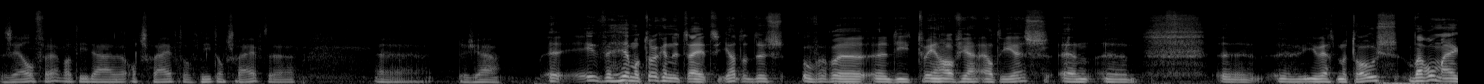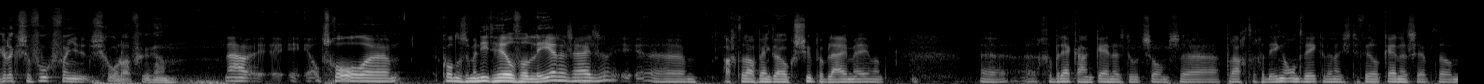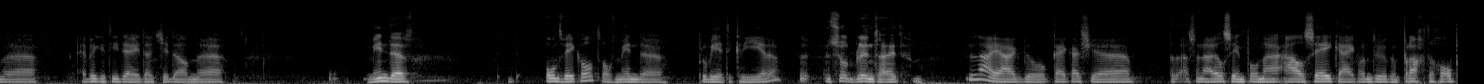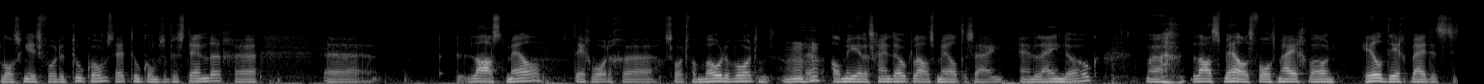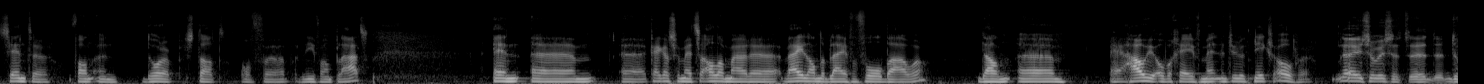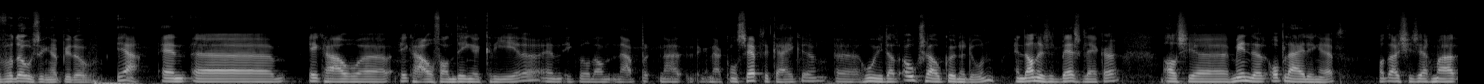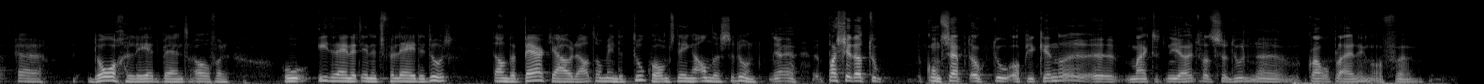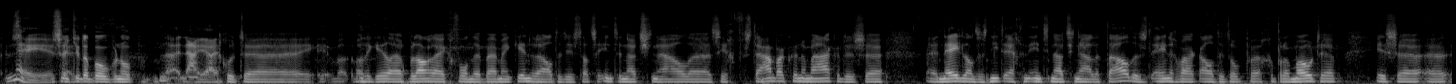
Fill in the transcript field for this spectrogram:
zelf, hè, wat hij daar opschrijft of niet opschrijft. dus ja, even helemaal terug in de tijd. Je had het dus over uh, uh, die 2,5 jaar LTS en je werd matroos. Waarom eigenlijk zo vroeg van je school afgegaan? Nou, op school konden ze me niet heel veel leren, zeiden ze. achteraf ben ik er ook super blij mee, want gebrek aan kennis doet soms prachtige dingen ontwikkelen. En als je te veel kennis hebt, dan heb ik het idee dat je dan minder ontwikkelt of minder probeert te creëren. Een soort blindheid. Nou ja, ik bedoel, kijk, als je als we nou heel simpel naar ALC kijken, wat natuurlijk een prachtige oplossing is voor de toekomst, hè, toekomstbestendig. Uh, uh, last mail, tegenwoordig uh, een soort van modewoord. Want mm -hmm. Almere schijnt ook last mail te zijn en Leinde ook. Maar last mail is volgens mij gewoon heel dicht bij het centrum van een dorp, stad of in ieder geval een plaats. En um, uh, kijk, als we met z'n allen maar uh, weilanden blijven volbouwen, dan uh, hou je op een gegeven moment natuurlijk niks over. Nee, zo is het. De, de verdozing heb je het over. Ja, en ik, hou, ik hou van dingen creëren en ik wil dan naar, naar, naar concepten kijken hoe je dat ook zou kunnen doen. En dan is het best lekker als je minder opleiding hebt. Want als je zeg maar doorgeleerd bent over hoe iedereen het in het verleden doet, dan beperkt jou dat om in de toekomst dingen anders te doen. Ja, ja. Pas je dat toe, concept ook toe op je kinderen? Uh, maakt het niet uit wat ze doen uh, qua opleiding? Of, uh, nee. Zit je daar bovenop? Nou, nou ja, goed. Wat, wat, ik heel erg belangrijk gevonden heb bij mijn kinderen altijd... is dat ze internationaal zich verstaanbaar kunnen maken. Dus Nederlands is niet echt een internationale taal. Dus het enige waar ik altijd op gepromoot heb... is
